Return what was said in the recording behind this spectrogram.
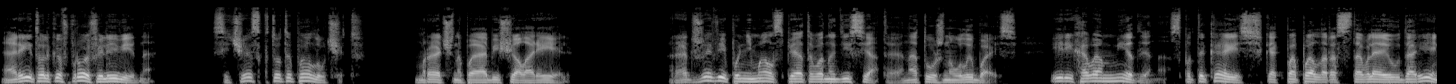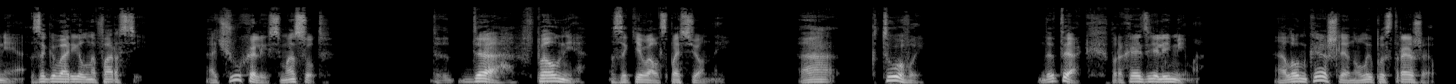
Ари только в профиле видно. Сейчас кто-то получит», — мрачно пообещал Ариэль. Раджеви понимал с пятого на десятое, натужно улыбаясь, и Риховам медленно, спотыкаясь, как попало расставляя ударения, заговорил на фарси. «Очухались, Масуд?» «Да, да вполне», — закивал спасенный. «А кто вы?» «Да так, проходили мимо». Алон кашлянул и постражал.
